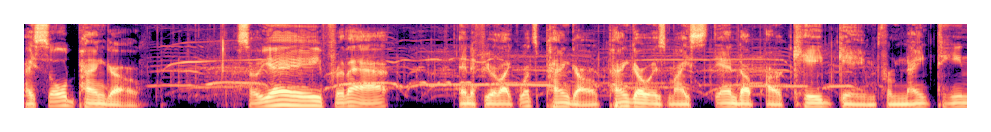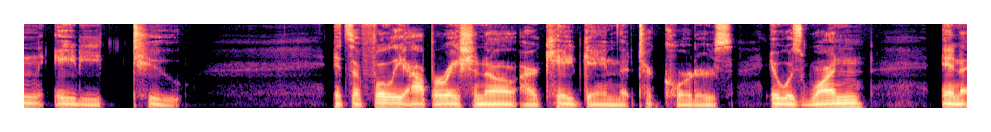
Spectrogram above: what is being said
I sold Pengo. So, yay for that. And if you're like, what's Pengo? Pengo is my stand up arcade game from 1982. It's a fully operational arcade game that took quarters. It was won in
